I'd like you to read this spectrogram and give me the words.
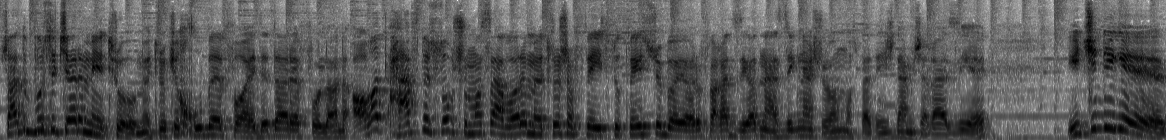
شاید بپرسی چرا مترو؟ مترو که خوبه فایده داره فلان. آقا هفت صبح شما سوار مترو شو face to face شو با یارو. فقط زیاد نزدیک نشو مثبت 18 میشه قضیه. هیچی دیگه؟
